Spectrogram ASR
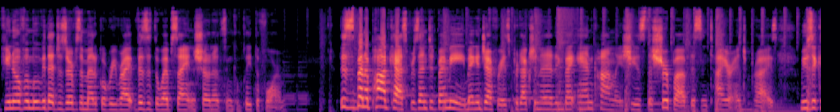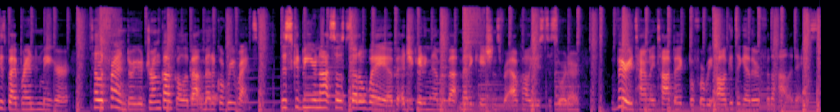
If you know of a movie that deserves a medical rewrite, visit the website and show notes and complete the form. This has been a podcast presented by me, Megan Jeffries, production and editing by Anne Conley. She is the Sherpa of this entire enterprise. Music is by Brandon Meager. Tell a friend or your drunk uncle about medical rewrites. This could be your not so subtle way of educating them about medications for alcohol use disorder. A very timely topic before we all get together for the holidays.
